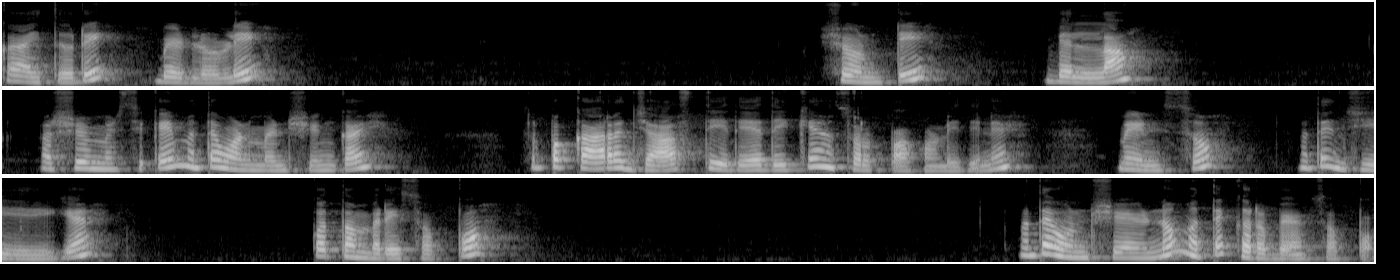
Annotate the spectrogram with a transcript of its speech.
ಕಾಯಿ ತುರಿ ಬೆಳ್ಳುಳ್ಳಿ, ಶುಂಠಿ, ಬೆಲ್ಲ ಹಸಿಮೆಣ್ಸಿನ್ಕಾಯಿ ಮತ್ತು ಒಣಮೆಣ್ಸಿನ್ಕಾಯಿ. ಸ್ವಲ್ಪ ಖಾರ ಜಾಸ್ತಿ ಇದೆ ಅದಕ್ಕೆ ಸ್ವಲ್ಪ ಹಾಕ್ಕೊಂಡಿದ್ದೀನಿ ಮೆಣಸು ಮತ್ತು ಜೀರಿಗೆ, ಕೊತ್ತಂಬರಿ ಸೊಪ್ಪು ಮತ್ತು ಹುಣಸೆಹಣ್ಣು ಮತ್ತು ಕರಿಬೇವಿನ ಸೊಪ್ಪು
